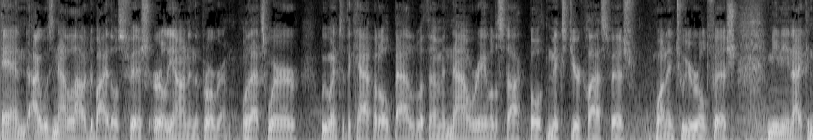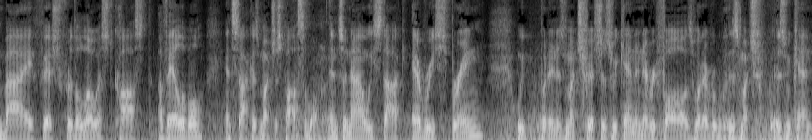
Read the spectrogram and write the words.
And I was not allowed to buy those fish early on in the program. Well, that's where we went to the capitol, battled with them, and now we're able to stock both mixed year class fish, one and two year old fish, meaning I can buy fish for the lowest cost available and stock as much as possible. And so now we stock every spring. We put in as much fish as we can, and every fall is whatever as much as we can,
